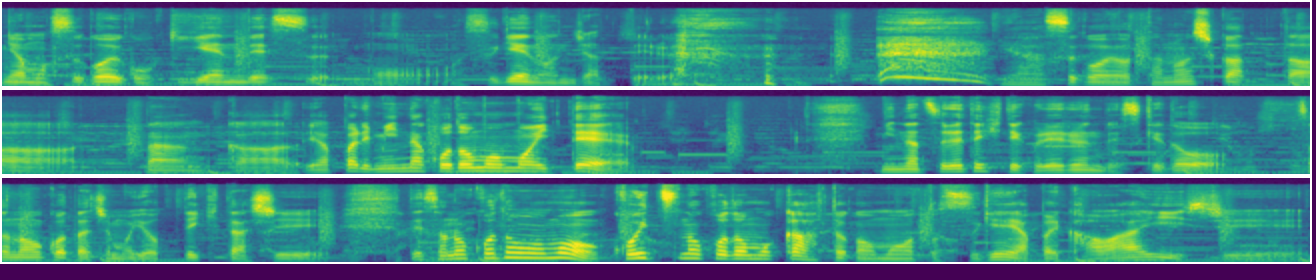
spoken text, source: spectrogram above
いやもうすごいご機嫌です。もうすげえ飲んじゃってるいやすごい楽しかった。なんかやっぱりみんな子供もいてみんな連れてきてくれるんですけどその子たちも寄ってきたしでその子供もこいつの子供かとか思うとすげえやっぱり可愛いし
